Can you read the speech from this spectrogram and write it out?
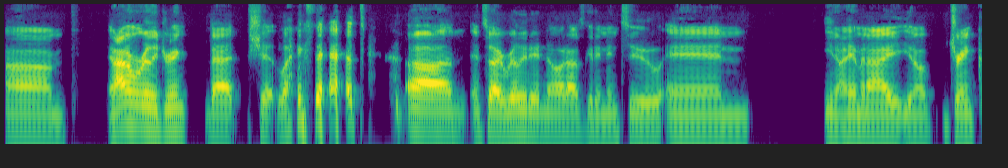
Um, and I don't really drink that shit like that. Um, and so I really didn't know what I was getting into. And, you know, him and I, you know, drink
